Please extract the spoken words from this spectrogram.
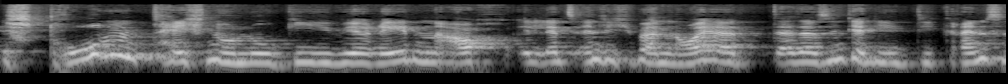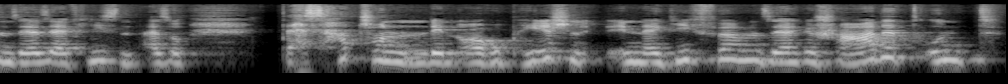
Stromtechnologie, wir reden auch letztendlich über neue, da sind ja die, die Grenzen sehr, sehr fließend. Also das hat schon den europäischen Energiefirmen sehr geschadet und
